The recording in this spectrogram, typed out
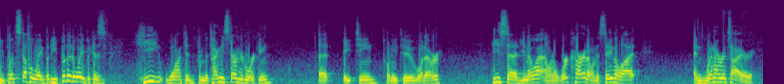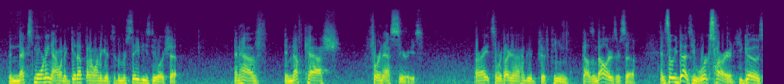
He put stuff away, but he put it away because he wanted, from the time he started working at 18, 22, whatever, he said, you know what, I want to work hard, I want to save a lot, and when I retire, the next morning I want to get up and I want to go to the Mercedes dealership and have enough cash for an S series. All right, so we're talking $115,000 or so. And so he does. He works hard. He goes.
